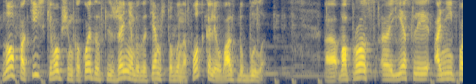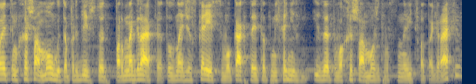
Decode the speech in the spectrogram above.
но фактически, в общем, какое-то слежение бы за тем, что вы нафоткали, у вас бы было. Э, вопрос, э, если они по этим хэшам могут определить, что это порнография, то значит, скорее всего, как-то этот механизм из этого хэша может восстановить фотографию.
